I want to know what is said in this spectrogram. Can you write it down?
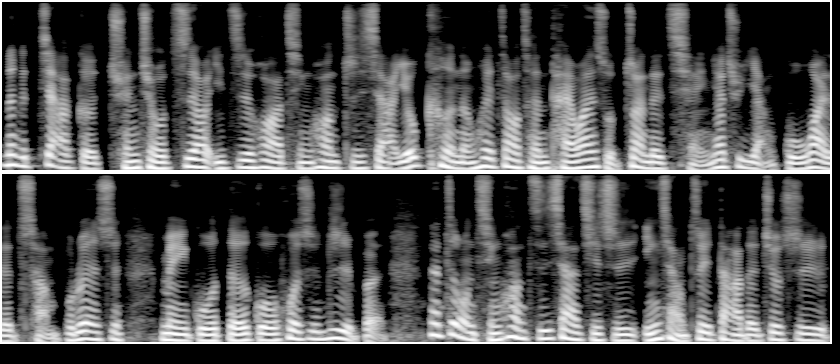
那个价格全球制要一致化情况之下，有可能会造成台湾所赚的钱要去养国外的厂，不论是美国、德国或是日本。那这种情况之下，其实影响最大的就是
